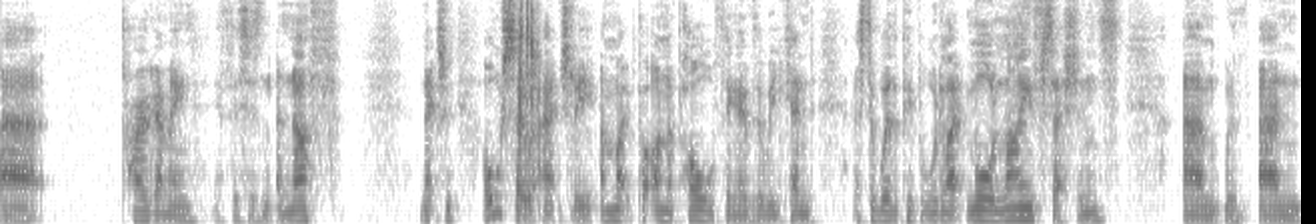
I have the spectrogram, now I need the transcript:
uh, programming if this isn't enough next week. Also, actually, I might put on a poll thing over the weekend as to whether people would like more live sessions um, with and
